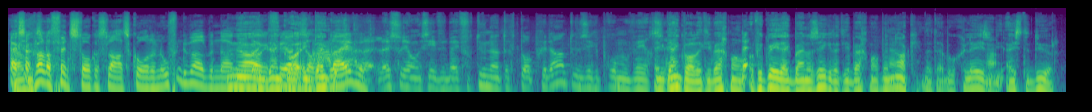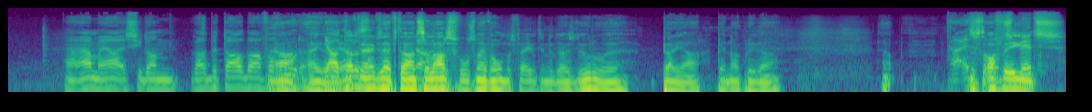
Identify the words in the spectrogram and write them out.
Ja, ik zag wel dat Vince Stokers laatst scoorde en oefende wel bij NAC. Dacht ik denk ja, wel- ik denk- blijven. Ja, luister jongens, heeft het bij Fortuna toch top gedaan toen ze gepromoveerd Ik zijn. denk wel dat hij weg mag. Of ik weet eigenlijk bijna zeker dat hij weg mag bij NAC. Dat heb ik ook gelezen. Die- Hij is te duur. Ja, maar ja, is hij dan wel betaalbaar voor Ja, Roda? hij, Ja, hij, dat is- hij heeft daar een ja. salaris volgens mij van 125.000 euro eh, per jaar bij NAC Breda. Ja, is Dus afweging- spits,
